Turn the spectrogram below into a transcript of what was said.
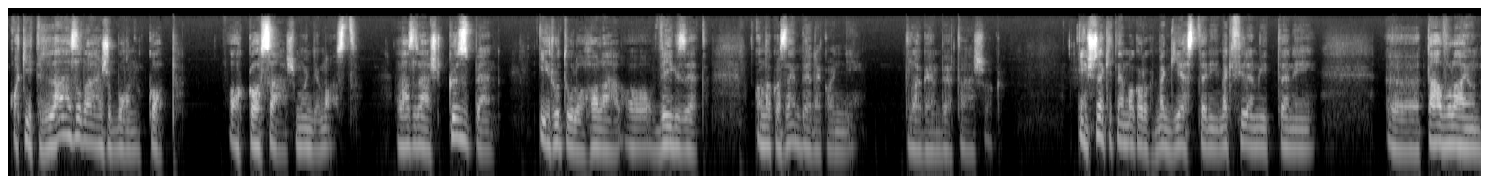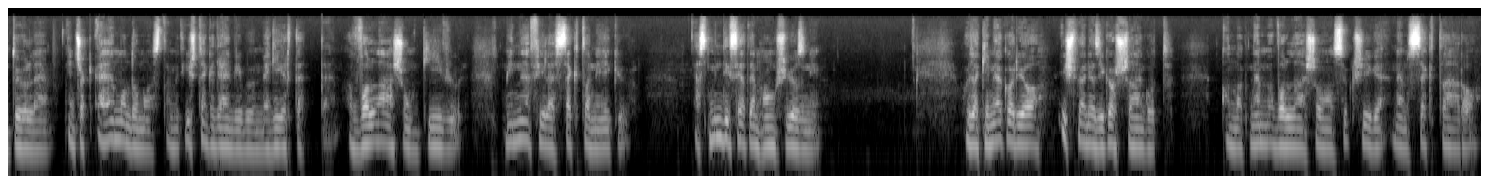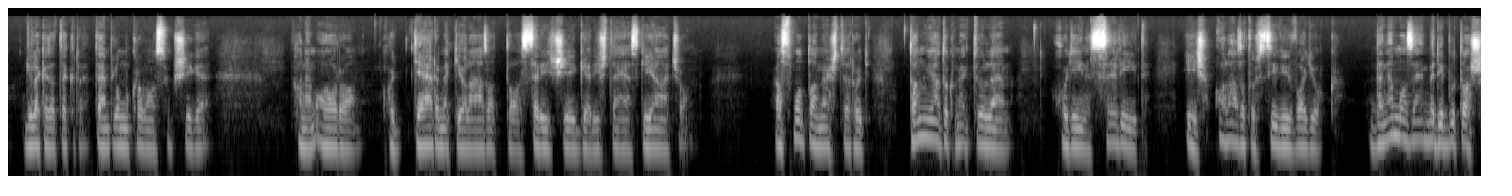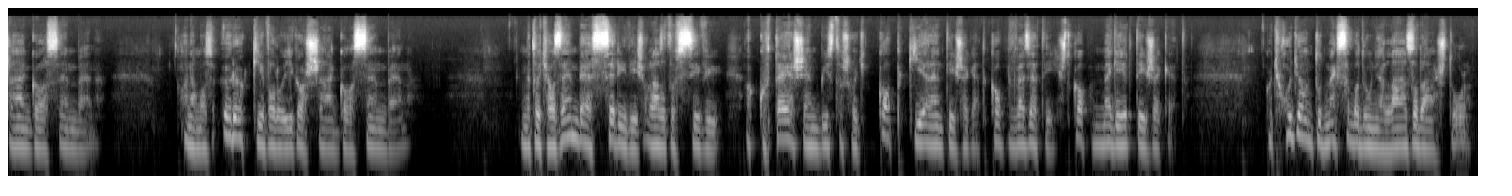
akit lázadásban kap a kaszás, mondjam azt, lázadás közben ér utól a halál, a végzet, annak az embernek annyi, drága embertársak. Én senkit nem akarok megjeszteni, megfélemlíteni, távol álljon tőle. Én csak elmondom azt, amit Isten kegyelméből megértettem, a valláson kívül, mindenféle szekta nélkül. Ezt mindig szeretem hangsúlyozni, hogy aki meg akarja ismerni az igazságot, annak nem vallásra van szüksége, nem szektára, gyülekezetekre, templomokra van szüksége, hanem arra, hogy gyermeki alázattal, szerítséggel Istenhez kiáltson. Azt mondta a mester, hogy tanuljátok meg tőlem, hogy én szerít és alázatos szívű vagyok, de nem az emberi butasággal szemben, hanem az örökkévaló igazsággal szemben. Mert hogyha az ember szerít és alázatos szívű, akkor teljesen biztos, hogy kap kijelentéseket, kap vezetést, kap megértéseket, hogy hogyan tud megszabadulni a lázadástól,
